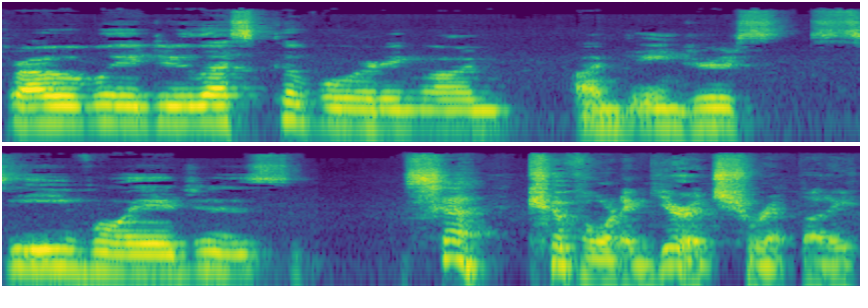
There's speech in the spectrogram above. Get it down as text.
Probably do less cavorting on on dangerous sea voyages. Cavorting, you're a trip, buddy.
